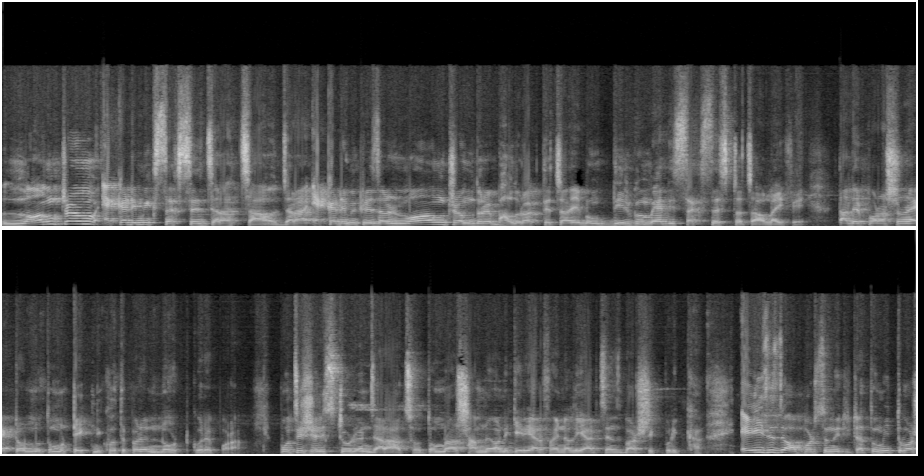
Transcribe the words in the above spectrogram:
লং টার্ম একাডেমিক সাকসেস যারা চাও, যারা একাডেমিক রেজাল্ট লং টার্ম ধরে ভালো রাখতে চাও এবং দীর্ঘমেয়াদী সাকসেসটা চাও লাইফে তাদের পড়াশোনার একটা অন্যতম টেকনিক হতে পারে নোট করে পড়া। পঁচিশের স্টুডেন্ট যারা আছো, তোমরা সামনে অনেকের ইয়ার ফাইনাল ইয়ার চেঞ্জ বার্ষিক পরীক্ষা। এই যে যে অপরচুনিটিটা তুমি তোমার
